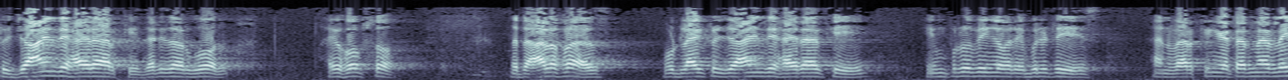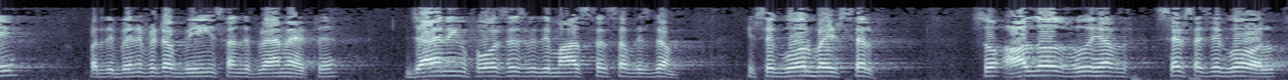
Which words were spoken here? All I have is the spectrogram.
to join the hierarchy. That is our goal. I hope so. That all of us would like to join the hierarchy, improving our abilities and working eternally for the benefit of beings on the planet, joining forces with the masters of wisdom. It's a goal by itself. So all those who have set such a goal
